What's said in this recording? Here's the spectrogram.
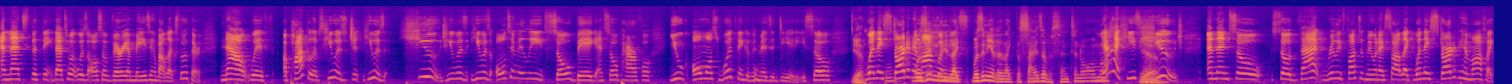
And that's the thing. That's what was also very amazing about Lex Luthor. Now with Apocalypse, he was just he was huge. He was he was ultimately so big and so powerful. You almost would think of him as a deity. So Yeah. when they started him off, Wasn't when he like he's- wasn't he the, like the size of a sentinel almost? yeah, he's Yeah. huge. And then so so that really fucked with me when I saw like when they started him off like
